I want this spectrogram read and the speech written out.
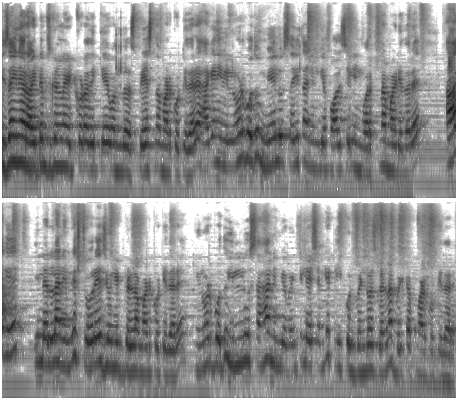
ಡಿಸೈನರ್ ಐಟಮ್ಸ್ ಗಳನ್ನ ಇಟ್ಕೊಡೋದಕ್ಕೆ ಒಂದು ಸ್ಪೇಸ್ನ ಮಾಡ್ಕೊಟ್ಟಿದ್ದಾರೆ. ಹಾಗೆ ನೀವು ಇಲ್ಲಿ ನೋಡ್ಬೋದು, ಮೇಲೂ ಸಹಿತ ನಿಮಗೆ ಫಾಲ್ ಸೀಲಿಂಗ್ ವರ್ಕ್ನ ಮಾಡಿದ್ದಾರೆ. ಹಾಗೆ ಇಲ್ಲೆಲ್ಲ ನಿಮಗೆ ಸ್ಟೋರೇಜ್ ಯೂನಿಟ್ ಗಳನ್ನ ಮಾಡ್ಕೊಟ್ಟಿದ್ದಾರೆ. ನೀವು ನೋಡ್ಬೋದು, ಇಲ್ಲೂ ಸಹ ನಿಮಗೆ ವೆಂಟಿಲೇಷನ್ಗೆ ಟೀ ಕುಡ್ ವಿಂಡೋಸ್ ಗಳನ್ನ ಬಿಲ್ಟ್ ಅಪ್ ಮಾಡಿಕೊಟ್ಟಿದ್ದಾರೆ.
